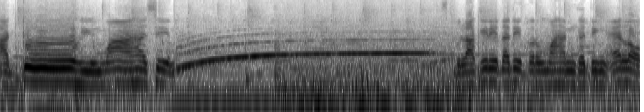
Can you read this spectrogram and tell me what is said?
Waduh, gimana sih? Sebelah kiri tadi perumahan Geding Elok.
